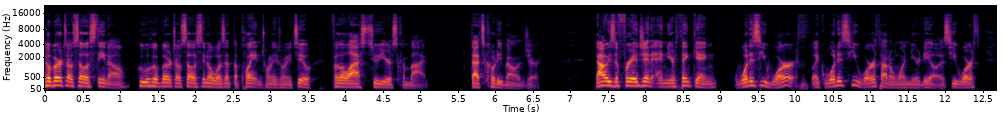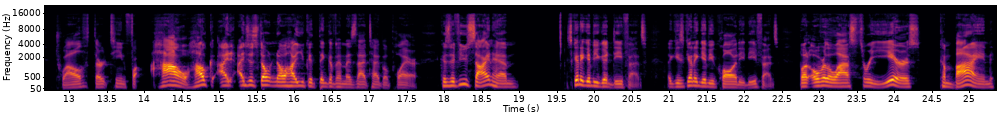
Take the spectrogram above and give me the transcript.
Gilberto Celestino, who Gilberto Celestino was at the plate in 2022 for the last two years combined. That's Cody Bellinger. Now he's a free agent, and you're thinking, what is he worth? Like, what is he worth on a one year deal? Is he worth 12, 13? How? How? I, I just don't know how you could think of him as that type of player. Because if you sign him, it's going to give you good defense. Like, he's going to give you quality defense. But over the last three years combined,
